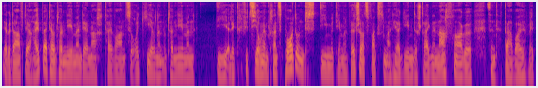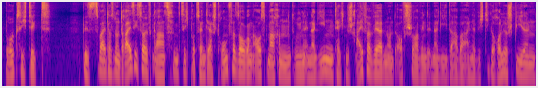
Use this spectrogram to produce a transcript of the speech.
Der Bedarf der Halbleiterunternehmen, der nach Taiwan zurückkehrenden Unternehmen die Elektrifizierung im Transport und die mit dem Wirtschaftswachstum einhergehende steigende Nachfrage sind dabei mit berücksichtigt. Bis 2030 soll Gas 50 Prozent der Stromversorgung ausmachen, grüne Energien technisch reifer werden und Offshore-Windenergie dabei eine wichtige Rolle spielen.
